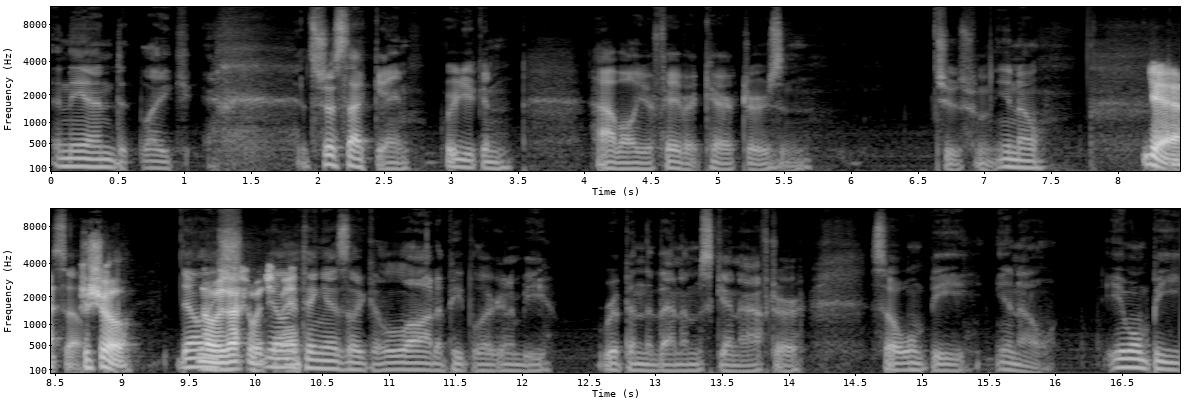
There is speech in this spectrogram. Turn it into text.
in the end, like it's just that game where you can have all your favorite characters and choose from. You know, Yeah, So- for sure. the only, exactly what the only mean. thing is like a lot of people are going to be ripping the Venom skin after, so it won't be you know. It won't be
